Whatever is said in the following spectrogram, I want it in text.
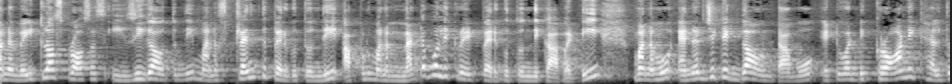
మన వెయిట్ లాస్ ప్రాసెస్ ఈజీగా అవుతుంది మన స్ట్రెంగ్త్ పెరుగుతుంది అప్పుడు మన మెటబోలిక్ రేట్ పెరుగుతుంది కాబట్టి మనము ఎనర్జెటిక్గా ఉంటాము ఎటువంటి క్రానిక్ హెల్త్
